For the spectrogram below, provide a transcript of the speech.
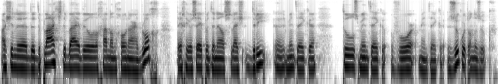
Als je de, de, de, plaatjes erbij wil, ga dan gewoon naar het blog. dgoc.nl slash 3 minteken tools minteken voor minteken zoekwoordonderzoek.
